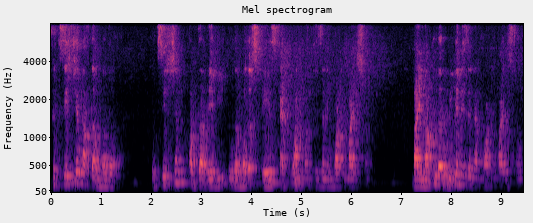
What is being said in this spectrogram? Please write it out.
fixation of the mother, fixation of the baby to the mother's face at one month is an important milestone. Binocular vision is an important milestone.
